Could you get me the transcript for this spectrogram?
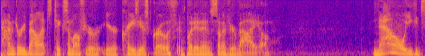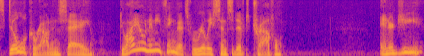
time to rebalance, take some off your, your craziest growth and put it in some of your value. Now you can still look around and say, do I own anything that's really sensitive to travel? Energy,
